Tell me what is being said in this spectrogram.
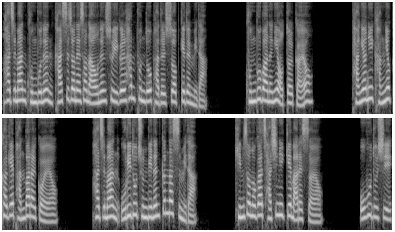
하지만 군부는 가스전에서 나오는 수익을 한 푼도 받을 수 없게 됩니다. 군부 반응이 어떨까요? 당연히 강력하게 반발할 거예요. 하지만 우리도 준비는 끝났습니다. 김선호가 자신있게 말했어요. 오후 2시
